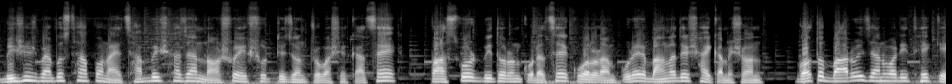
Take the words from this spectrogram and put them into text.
বিশেষ ব্যবস্থাপনায় ছাব্বিশ হাজার নশো একষট্টি জন প্রবাসীর কাছে পাসপোর্ট বিতরণ করেছে কুয়ালালামপুরের বাংলাদেশ হাইকমিশন গত বারোই জানুয়ারি থেকে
